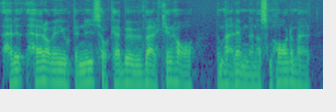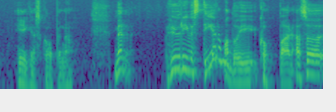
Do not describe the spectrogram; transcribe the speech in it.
här, här har vi gjort en ny sak. Här behöver vi verkligen ha de här ämnena som har de här egenskaperna. Men hur investerar man då i koppar? Alltså,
